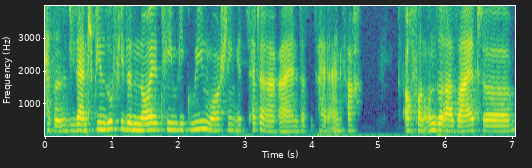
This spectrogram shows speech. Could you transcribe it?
also wieder spielen so viele neue Themen wie Greenwashing etc. rein, dass es halt einfach auch von unserer Seite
